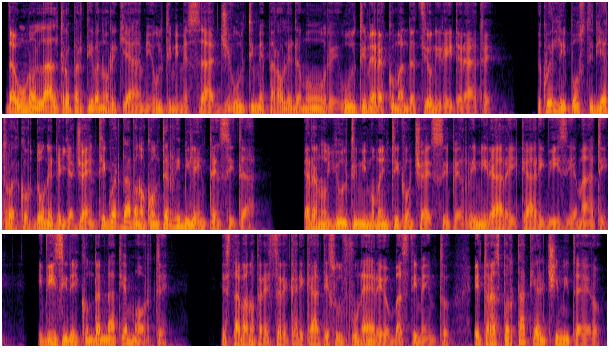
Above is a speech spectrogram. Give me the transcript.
Da uno all'altro partivano richiami, ultimi messaggi, ultime parole d'amore, ultime raccomandazioni reiterate. Quelli posti dietro al cordone degli agenti guardavano con terribile intensità. Erano gli ultimi momenti concessi per rimirare i cari visi amati, i visi dei condannati a morte che stavano per essere caricati sul funereo bastimento e trasportati al cimitero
